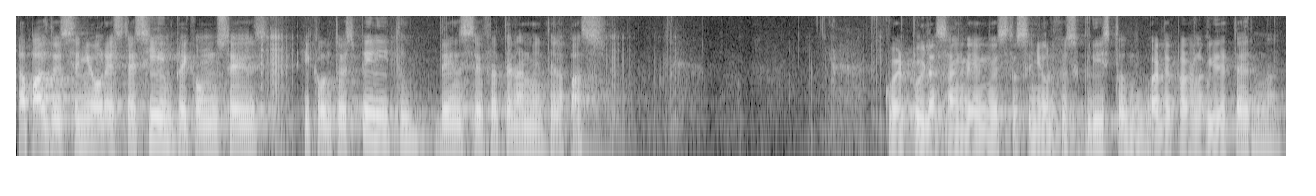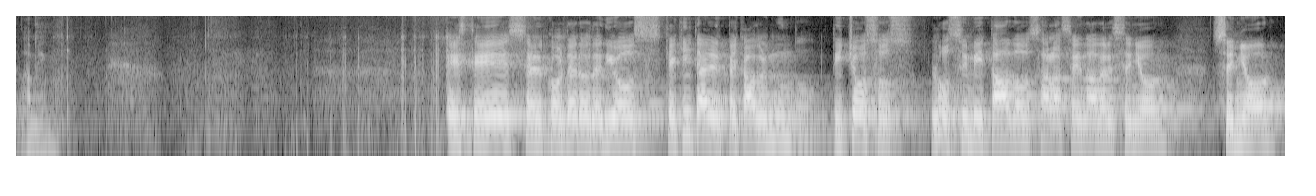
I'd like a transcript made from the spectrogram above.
La paz del Señor esté siempre con ustedes y con tu espíritu, dense fraternalmente la paz. El cuerpo y la sangre de nuestro Señor Jesucristo nos guarde para la vida eterna. Amén. Este es el Cordero de Dios que quita el pecado del mundo. Dichosos los invitados a la cena del Señor. Señor,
